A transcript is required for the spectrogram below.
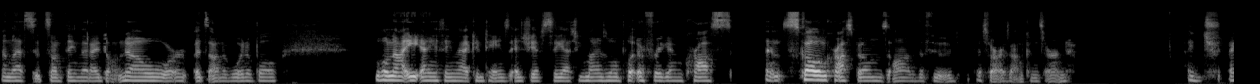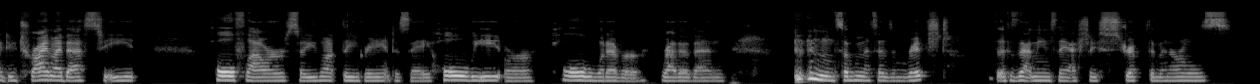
unless it's something that I don't know or it's unavoidable. Will not eat anything that contains HFCS. You might as well put a friggin' cross and skull and crossbones on the food, as far as I'm concerned. I, tr- I do try my best to eat whole flours. So you want the ingredient to say whole wheat or whole whatever rather than something that says enriched, because that means they actually strip the minerals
